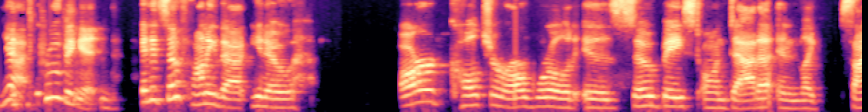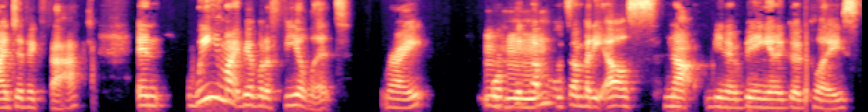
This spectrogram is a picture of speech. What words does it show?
yeah, it's proving it. and it's so funny that you know our culture our world is so based on data and like scientific fact and we might be able to feel it right? Or pick up mm-hmm. on somebody else not you know being in a good place.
